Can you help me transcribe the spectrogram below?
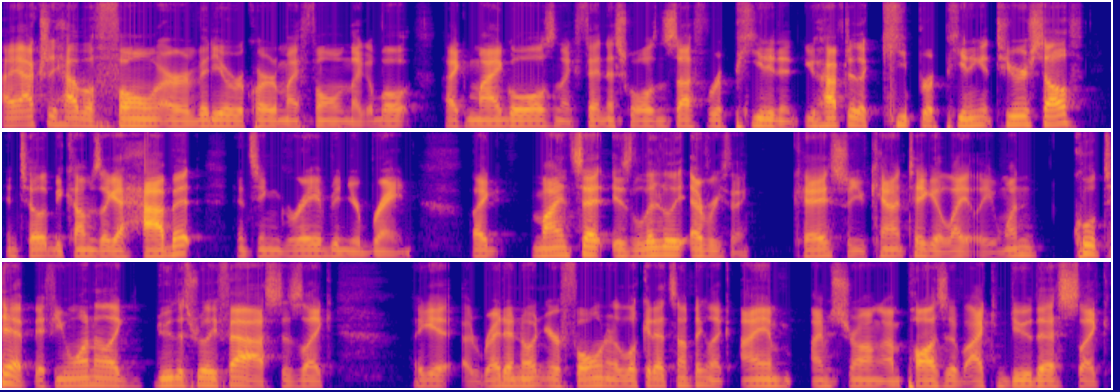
I actually have a phone or a video recorded on my phone, like about like my goals and like fitness goals and stuff. Repeating it, you have to like keep repeating it to yourself until it becomes like a habit. It's engraved in your brain. Like mindset is literally everything. Okay, so you can't take it lightly. One cool tip, if you want to like do this really fast, is like like eh, write a note in your phone or look at something like I am I'm strong, I'm positive, I can do this. Like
